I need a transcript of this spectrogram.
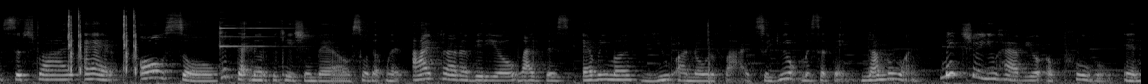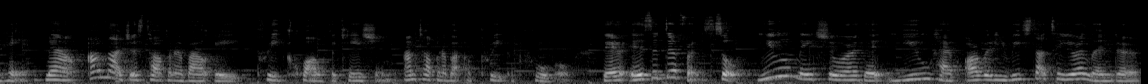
subscribe, and also hit that notification bell so that when I put out a video like this every month, you are notified so you don't miss a thing. Number one, make sure you have your approval in hand. Now, I'm not just talking about a pre qualification, I'm talking about a pre approval. There is a difference. So you make sure that you have already reached out to your lender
